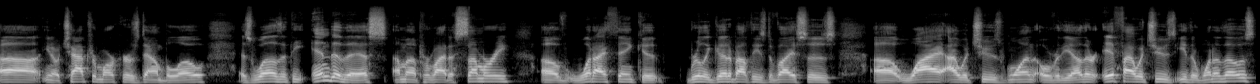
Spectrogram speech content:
uh, you know chapter markers down below, as well as at the end of this, I'm going to provide a summary of what I think is really good about these devices, uh, why I would choose one over the other, if I would choose either one of those.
